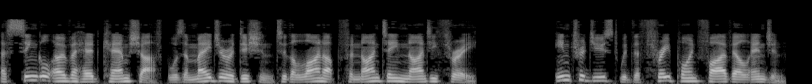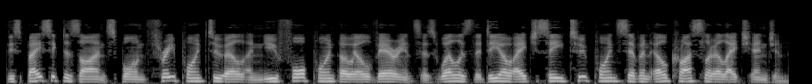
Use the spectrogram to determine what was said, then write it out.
A single overhead camshaft was a major addition to the lineup for 1993. Introduced with the 3.5L engine, this basic design spawned 3.2L and new 4.0L variants as well as the DOHC 2.7L Chrysler LH engine.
